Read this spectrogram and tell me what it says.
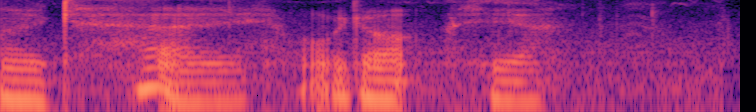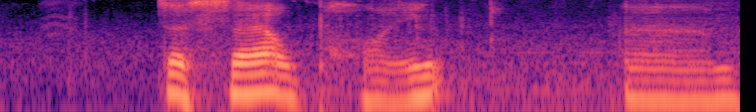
Okay, what we got here? It's a sell point. Um,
